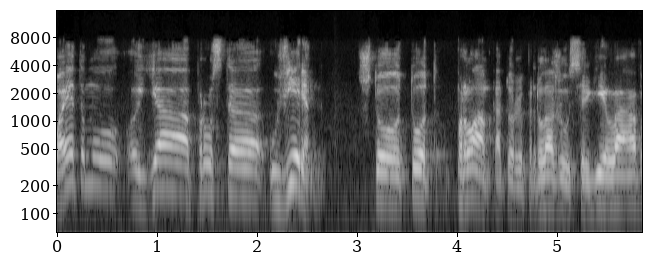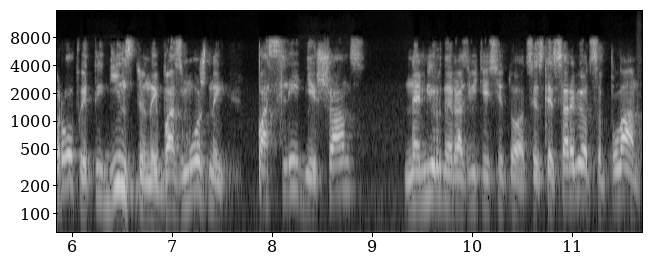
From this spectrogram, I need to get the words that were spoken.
Поэтому я просто уверен, что тот план, который предложил Сергей Лавров, это единственный возможный последний шанс на мирное развитие ситуации. Если сорвется план,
